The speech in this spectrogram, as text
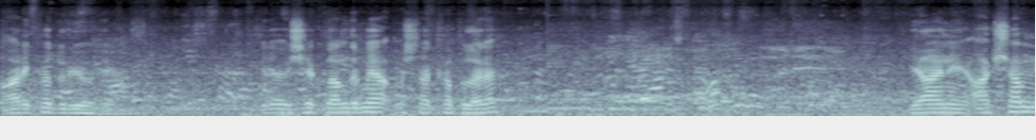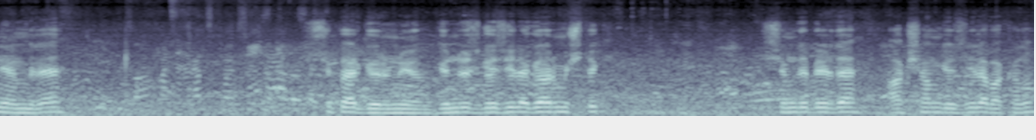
harika duruyor ya. Bir de ışıklandırma yapmışlar kapılara. Yani akşamleyin bile süper görünüyor. Gündüz gözüyle görmüştük. Şimdi bir de akşam gözüyle bakalım.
